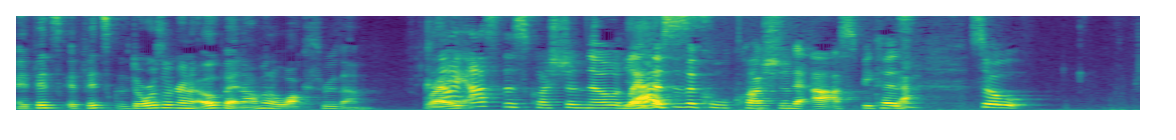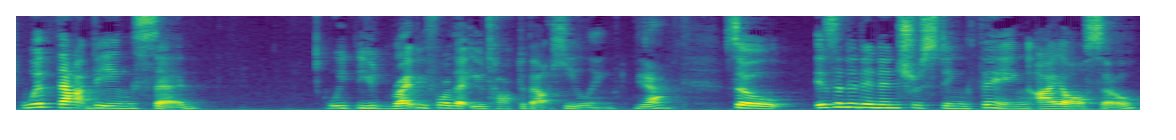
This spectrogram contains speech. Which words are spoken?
if it's if it's the doors are going to open, I'm going to walk through them, right? Can I ask this question though? Like this is a cool question to ask because Yeah. so with that being said, we you right before that you talked about healing. yeah, So, isn't it an interesting thing? I also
